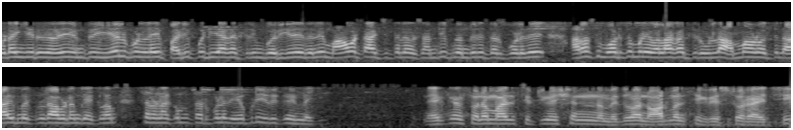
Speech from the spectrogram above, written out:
முடங்கியிருந்தது. இன்று இயல்பு நிலை படிப்படியாக திரும்பி வருகிறது. இந்த மாவட்ட ஆட்சித்தலைவர் சந்தீப் நந்தூரி தற்பொழுது அரசு மருத்துவமனை வளாகத்தில் உள்ள அம்மாவத்தில் ஆய்வு மேற்கொண்டு அவரிடம் கேட்கலாம். சார் வணக்கம். தற்பொழுது எப்படி இருக்கு இன்னைக்கு? ஏற்கனவே சொன்ன மாதிரி சுச்சுவேஷன் மெதுவாக நார்மல்சிக்கு ரெஸ்டோர் ஆயிடுச்சு.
